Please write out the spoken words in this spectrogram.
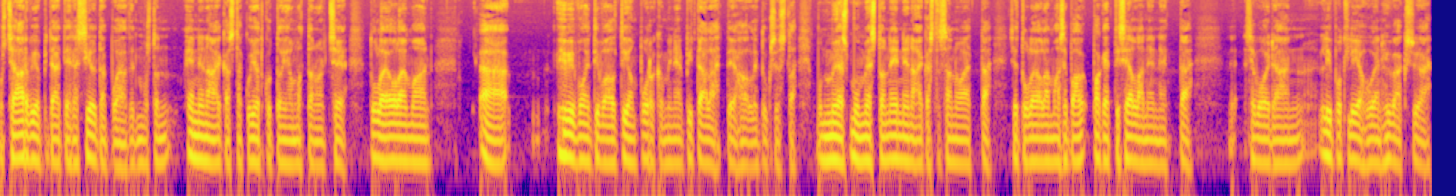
musta se arvio pitää tehdä siltä pohjalta, että musta on ennenaikaista, kun jotkut on ilmoittanut, että se tulee olemaan ää, hyvinvointivaltion purkaminen pitää lähteä hallituksesta, mutta myös mun mielestä on ennenaikaista sanoa, että se tulee olemaan se paketti sellainen, että se voidaan liput liehuen hyväksyä,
